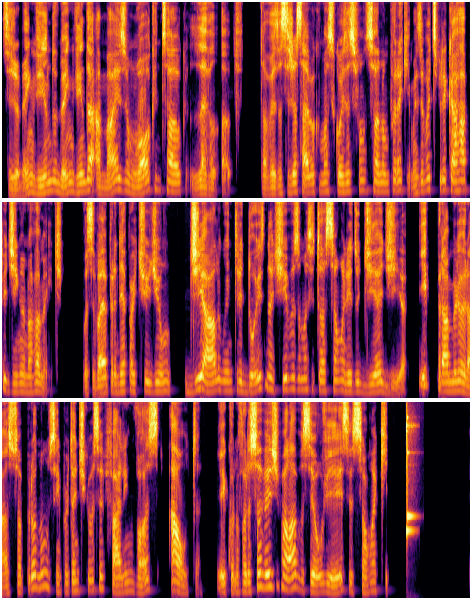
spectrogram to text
Seja bem-vindo, bem-vinda a mais um Walk and Talk Level Up. Talvez você já saiba como as coisas funcionam por aqui, mas eu vou te explicar rapidinho novamente. Você vai aprender a partir de um diálogo entre dois nativos uma situação ali do dia a dia. E para melhorar a sua pronúncia, é importante que você fale em voz alta. E quando for a sua vez de falar, você ouve esse som aqui.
